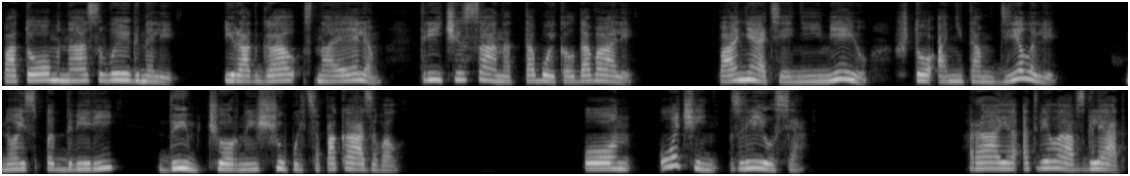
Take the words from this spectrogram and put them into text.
Потом нас выгнали, и Радгал с Наэлем три часа над тобой колдовали. Понятия не имею, что они там делали, но из-под двери дым черные щупальца показывал. Он очень злился. Рая отвела взгляд,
